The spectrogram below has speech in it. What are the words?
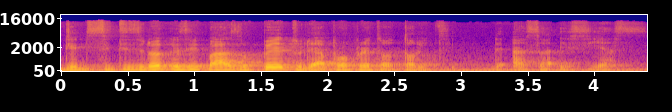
Did Citizen Okezie Ikpeazu pay to the appropriate authority? The answer is yes.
